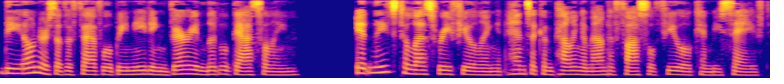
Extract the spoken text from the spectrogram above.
The owners of the PHEV will be needing very little gasoline. It leads to less refueling, hence, a compelling amount of fossil fuel can be saved.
